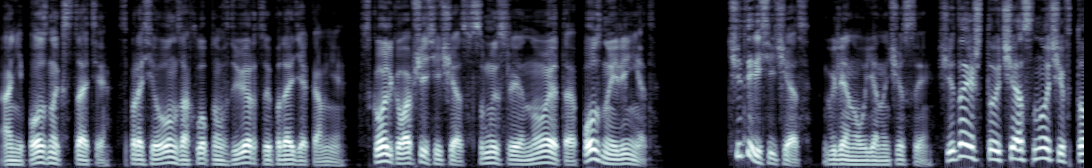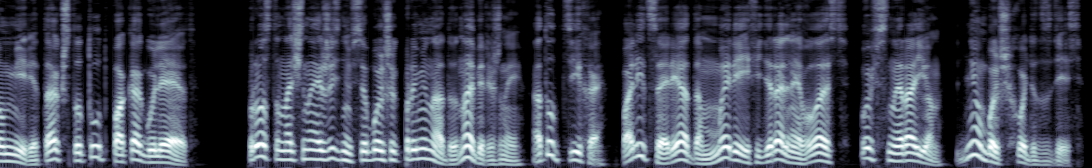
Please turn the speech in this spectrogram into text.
«А не поздно, кстати?» — спросил он, захлопнув дверцу и подойдя ко мне. «Сколько вообще сейчас? В смысле, ну это, поздно или нет?» «Четыре сейчас», — глянул я на часы. «Считай, что час ночи в том мире, так что тут пока гуляют. Просто ночная жизнь все больше к променаду, набережной, а тут тихо. Полиция рядом, мэрия и федеральная власть, офисный район. Днем больше ходят здесь».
